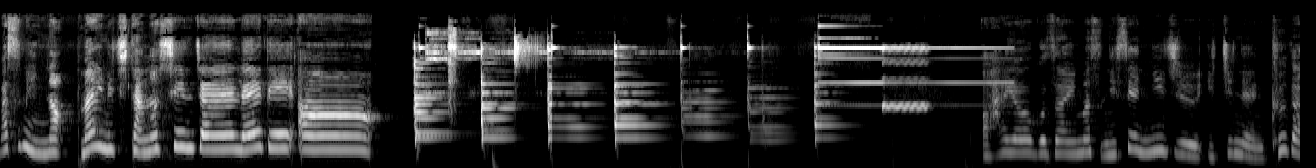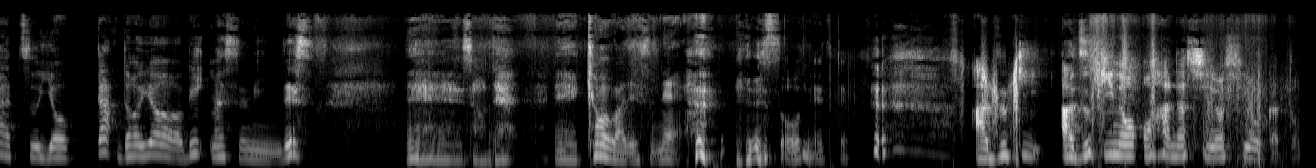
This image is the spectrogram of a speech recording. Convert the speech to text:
マスミンの毎日楽しんじゃえレディオおはようございます。2021年9月4日土曜日、マスミンです。えー、そうね。えー、今日はですね、えー、そうねって。あずき、あずきのお話をしようかと。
